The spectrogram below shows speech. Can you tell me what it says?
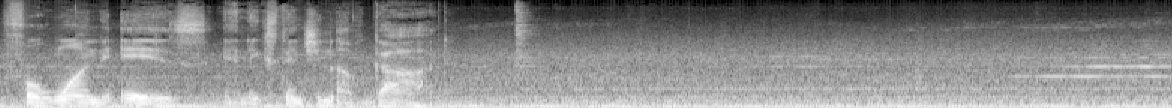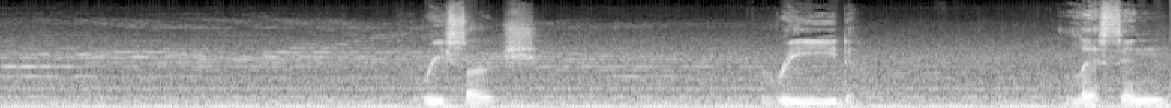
for one is an extension of God. Research, read, listen,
